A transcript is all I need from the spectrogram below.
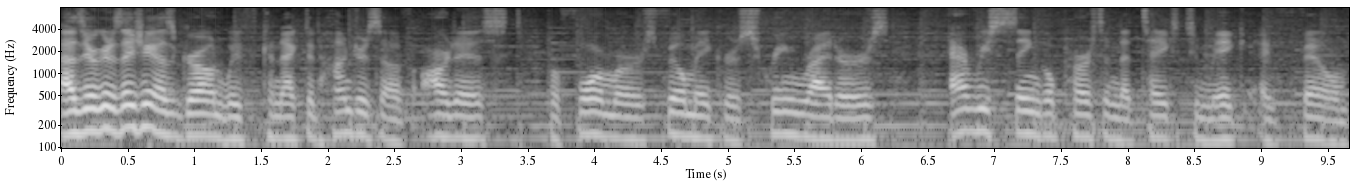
As the organization has grown, we've connected hundreds of artists, performers, filmmakers, screenwriters, every single person that takes to make a film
